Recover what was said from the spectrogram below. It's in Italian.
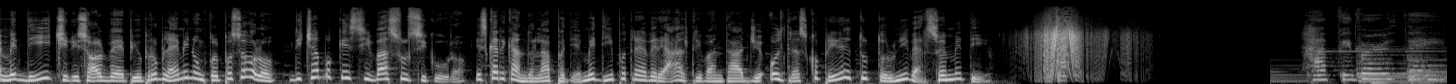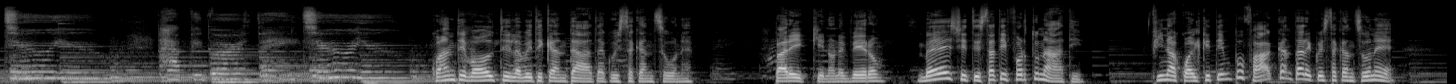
MD ci risolve più problemi in un colpo solo. Diciamo che si va sul sicuro. E scaricando l'app di MD potrai avere altri vantaggi, oltre a scoprire tutto l'universo MD. Happy birthday to you. Happy birthday to you. Quante volte l'avete cantata questa canzone? Parecchie, non è vero? Beh, siete stati fortunati. Fino a qualche tempo fa cantare questa canzone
